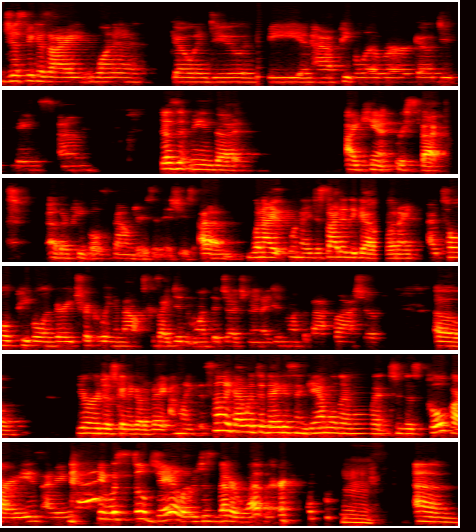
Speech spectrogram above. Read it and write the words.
just because I want to go and do and be and have people over, go do things, um, doesn't mean that I can't respect other people's boundaries and issues. Um, when I when I decided to go, and I, I told people in very trickling amounts because I didn't want the judgment, I didn't want the backlash of, oh, you're just going to go to Vegas. I'm like, it's not like I went to Vegas and gambled and went to this pool parties. I mean, it was still jail. It was just better weather. mm. um,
